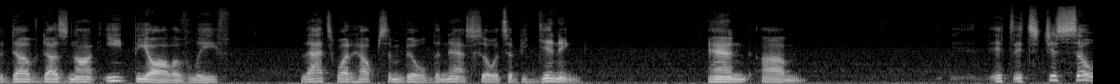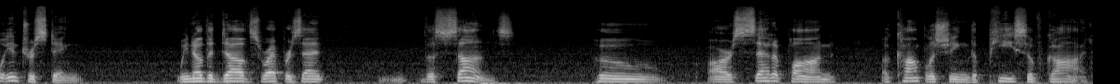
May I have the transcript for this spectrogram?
The dove does not eat the olive leaf. That's what helps him build the nest. So it's a beginning and um, it, it's just so interesting. We know the doves represent the sons who are set upon accomplishing the peace of God.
